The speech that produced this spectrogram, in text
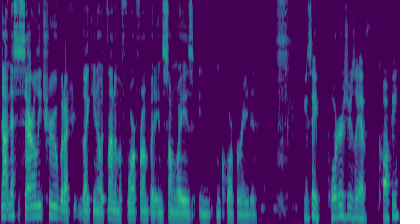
Not necessarily true, but I feel like you know it's not in the forefront, but in some ways in, incorporated. You say porters usually have coffee.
